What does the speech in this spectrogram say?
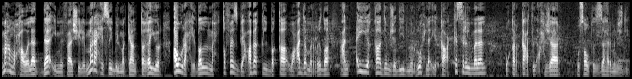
مع محاولات دائمة فاشلة. ما رح يصيب المكان تغير أو رح يضل محتفظ بعبق البقاء وعدم الرضا عن أي قادم جديد من روح لإيقاع كسر الملل وقرقعة الأحجار وصوت الزهر من جديد.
